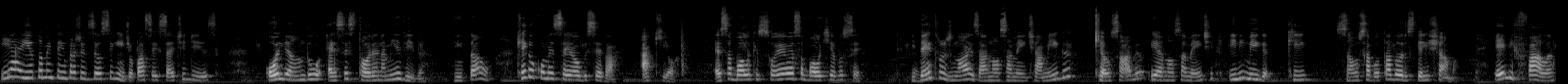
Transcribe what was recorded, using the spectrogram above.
E aí eu também tenho para te dizer o seguinte, eu passei sete dias olhando essa história na minha vida. Então, o que, que eu comecei a observar? Aqui, ó. Essa bola que sou eu, essa bola que é você. E dentro de nós, a nossa mente amiga, que é o sábio, e a nossa mente inimiga, que são os sabotadores, que ele chama. Ele fala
